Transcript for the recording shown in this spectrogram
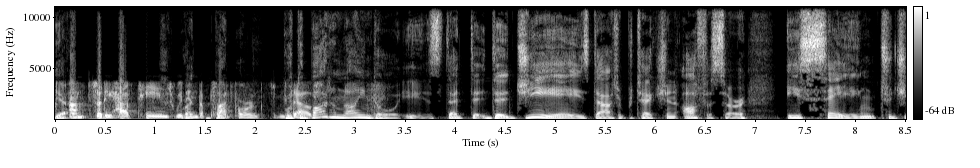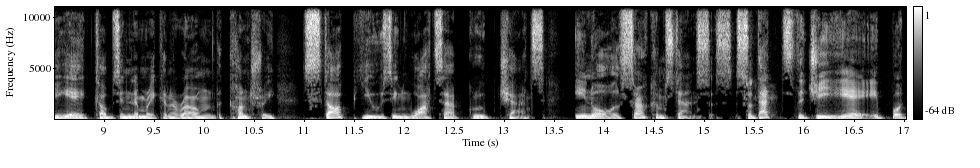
Yeah. Um, so they have teams within right. the platform but, themselves. But the bottom line, though, is that the, the GAA's data protection officer is saying to GAA clubs in Limerick and around the country, stop using WhatsApp group chats in all circumstances. So that's the GAA. but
